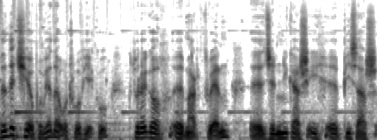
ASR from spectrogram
Będę dzisiaj opowiadał o człowieku, którego e, Mark Twain, e, dziennikarz i e, pisarz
